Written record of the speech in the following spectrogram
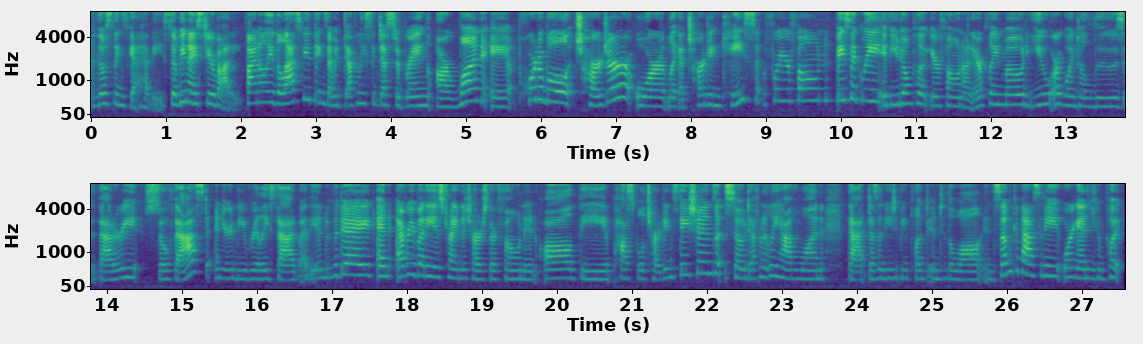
and those things get heavy. So be nice to your body. Finally, the last few things I would definitely suggest to bring are one, a portable charger or like a charging case for your phone. Basically, if you don't put your phone on airplane mode, you are going to lose battery so fast and you're gonna be really sad by the end of the day. And and everybody is trying to charge their phone in all the possible charging stations. So definitely have one that doesn't need to be plugged into the wall in some capacity. Or again, you can put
